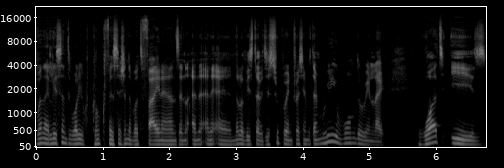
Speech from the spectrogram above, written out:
when I listen to all your conversation about finance and and, and, and all of this stuff, it's super interesting. But I'm really wondering like what is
